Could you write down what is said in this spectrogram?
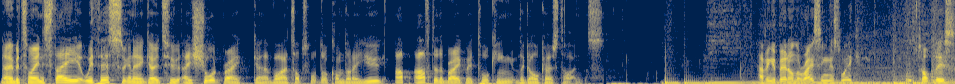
No, in between. Stay with us. We're going to go to a short break uh, via topsport.com.au. Up after the break, we're talking the Gold Coast Titans. Having a bet on the racing this week? Top this.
